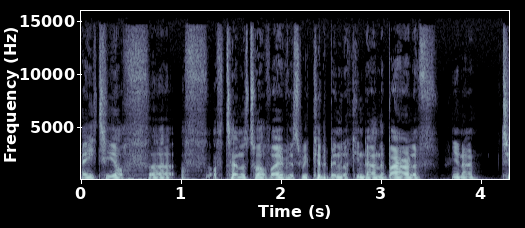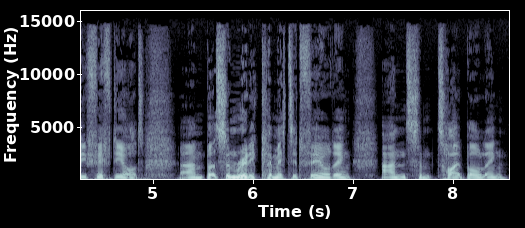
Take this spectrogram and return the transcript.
80 off, uh, off, off 10 or 12 overs, we could have been looking down the barrel of, you know, 250 odd. Um, but some really committed fielding and some tight bowling,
